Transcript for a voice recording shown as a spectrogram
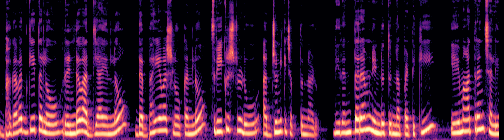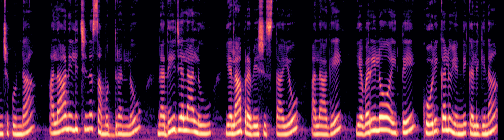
భగవద్గీతలో రెండవ అధ్యాయంలో డెబ్భైవ శ్లోకంలో శ్రీకృష్ణుడు అర్జునికి చెప్తున్నాడు. నిరంతరం నిండుతున్నప్పటికీ ఏమాత్రం చలించకుండా అలా నిలిచిన సముద్రంలో నదీ జలాలు ఎలా ప్రవేశిస్తాయో అలాగే ఎవరిలో అయితే కోరికలు ఎన్ని కలిగినా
